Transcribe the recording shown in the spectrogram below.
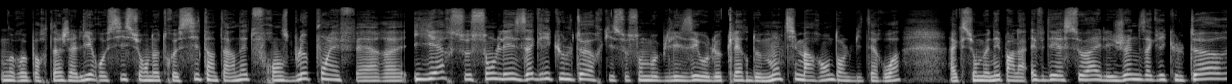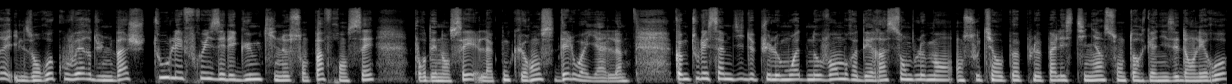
Un reportage à lire aussi sur notre site internet francebleu.fr. Hier, ce sont les agriculteurs qui se sont mobilisés au Leclerc de Montimaran dans le Biterrois. Action menée par la FDSEA et les jeunes agriculteurs. Ils ont recouvert d'une bâche tous les fruits et légumes qui ne sont pas français pour dénoncer la concurrence déloyale. Comme tous les samedis depuis le mois de novembre, des rassemblements en soutien au peuple palestinien sont organisés dans l'Hérault.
